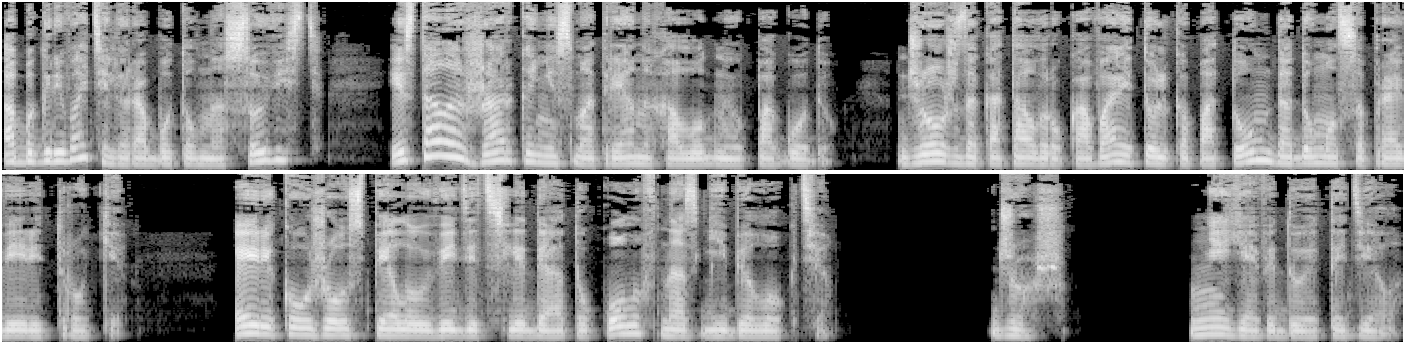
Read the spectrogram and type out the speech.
Обогреватель работал на совесть, и стало жарко, несмотря на холодную погоду. Джош закатал рукава и только потом додумался проверить руки. Эрика уже успела увидеть следы от уколов на сгибе локтя. «Джош, не я веду это дело.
